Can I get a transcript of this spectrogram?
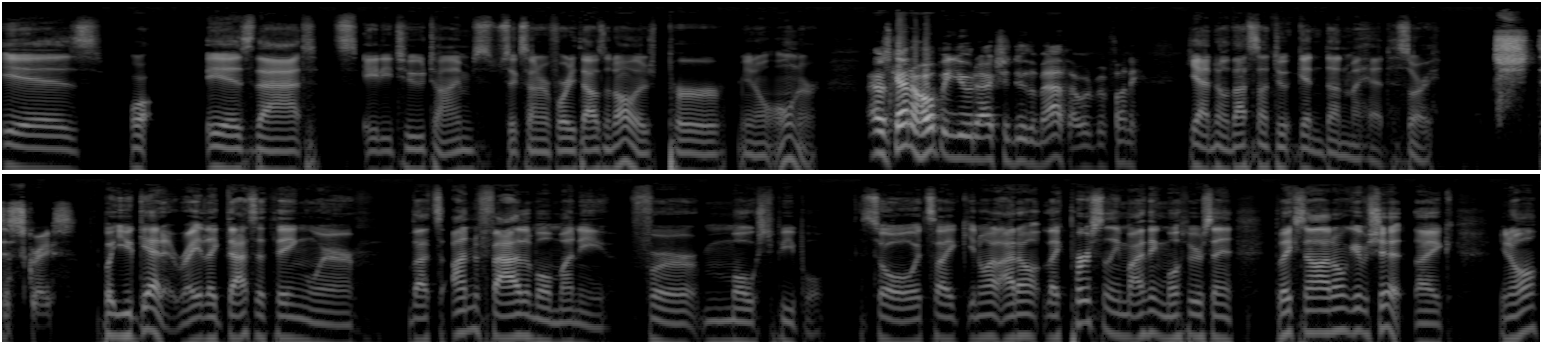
is or is that 82 times six hundred forty thousand dollars per you know owner. I was kind of hoping you would actually do the math. That would have been funny. Yeah, no, that's not do- getting done in my head. Sorry, Shh, disgrace. but you get it, right? Like that's a thing where that's unfathomable money for most people. So it's like you know what I don't like personally. I think most people are saying Blake Snell. I don't give a shit. Like you know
